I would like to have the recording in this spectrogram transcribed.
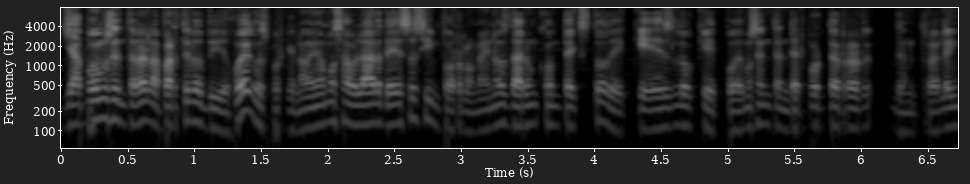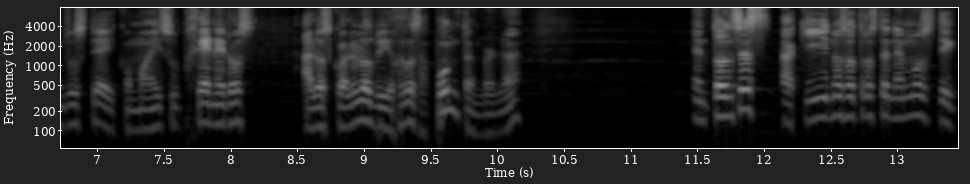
ya podemos entrar a la parte de los videojuegos, porque no íbamos a hablar de eso sin por lo menos dar un contexto de qué es lo que podemos entender por terror dentro de la industria y cómo hay subgéneros a los cuales los videojuegos apuntan, ¿verdad? Entonces, aquí nosotros tenemos de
